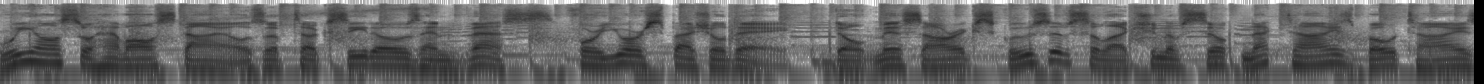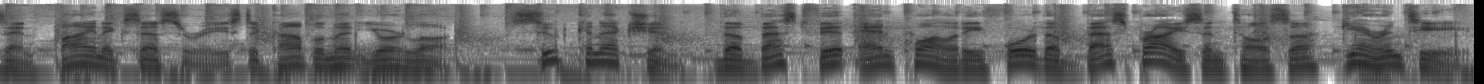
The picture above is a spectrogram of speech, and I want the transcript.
We also have all styles of tuxedos and vests for your special day. Don't miss our exclusive selection of silk neckties, bow ties, and fine accessories to complement your look. Suit Connection, the best fit and quality for the best price in Tulsa, guaranteed.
